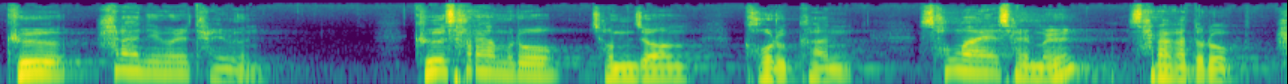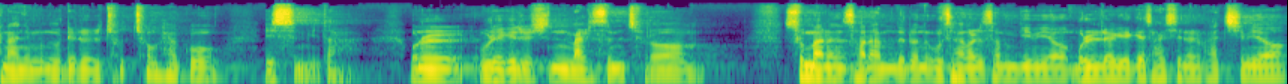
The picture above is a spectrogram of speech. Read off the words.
그 하나님을 닮은 그 사람으로 점점 거룩한 성화의 삶을 살아가도록 하나님은 우리를 초청하고 있습니다. 오늘 우리에게 주신 말씀처럼 수많은 사람들은 우상을 섬기며 몰렉에게 자신을 바치며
